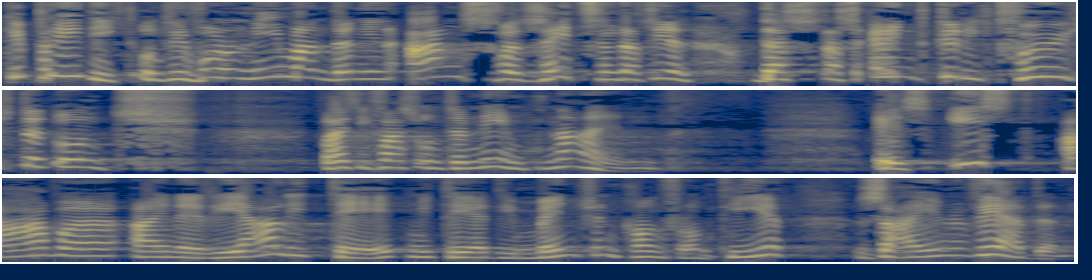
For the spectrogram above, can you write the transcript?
gepredigt. Und wir wollen niemanden in Angst versetzen, dass er das, das Endgericht fürchtet und weiß ich was unternimmt. Nein. Es ist aber eine Realität, mit der die Menschen konfrontiert sein werden.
